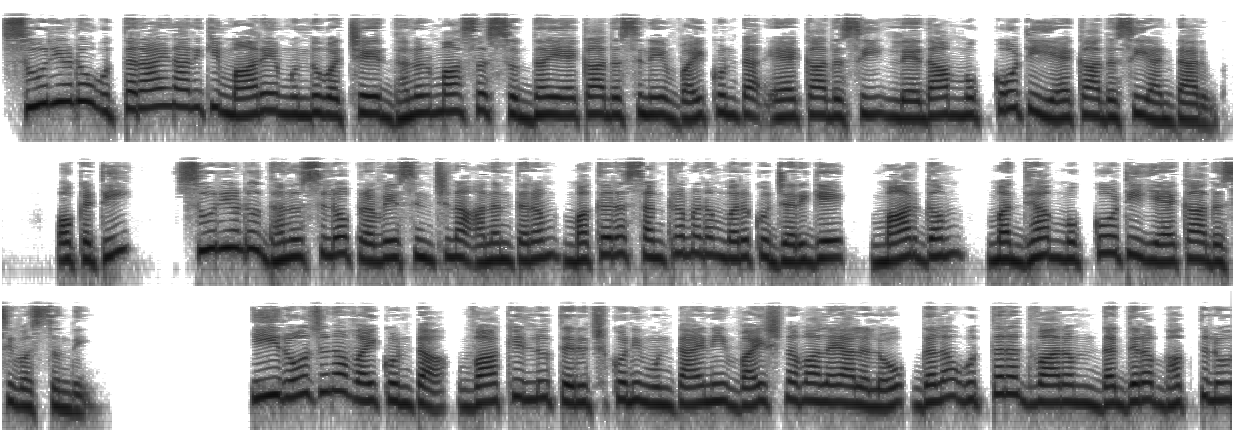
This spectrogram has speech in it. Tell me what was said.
సూర్యుడు ఉత్తరాయణానికి మారే ముందు వచ్చే ధనుర్మాస శుద్ధ ఏకాదశినే వైకుంఠ ఏకాదశి లేదా ముక్కోటి ఏకాదశి అంటారు. ఒకటి సూర్యుడు ధనుస్సులో ప్రవేశించిన అనంతరం మకర సంక్రమణం వరకు జరిగే మార్గం మధ్య ముక్కోటి ఏకాదశి వస్తుంది. ఈ రోజున వైకుంఠ వాకిళ్ళు తెరుచుకుని ఉంటాయని వైష్ణవాలయాలలో గల ఉత్తర ద్వారం దగ్గర భక్తులు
